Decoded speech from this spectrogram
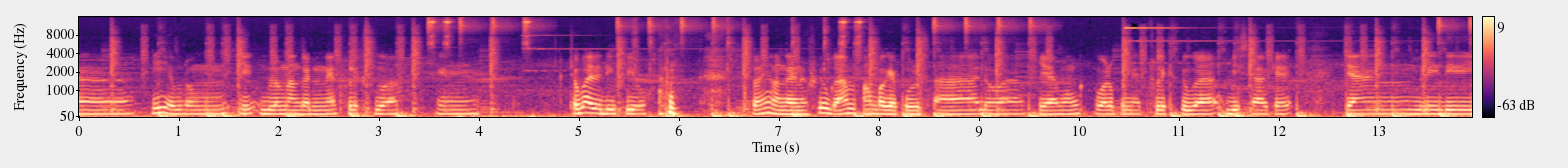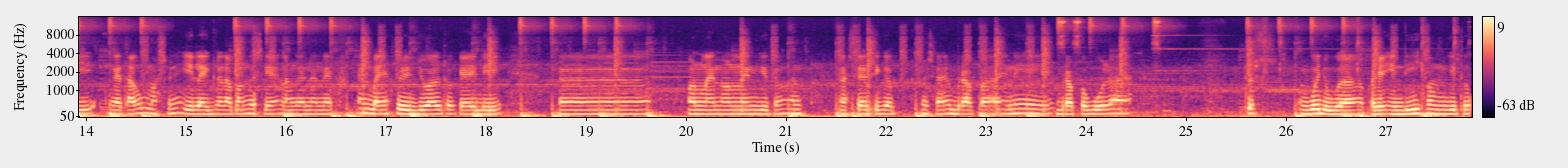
uh, iya belum i, belum langganan Netflix gue yang coba ada di view. Soalnya langganan view gampang pakai pulsa doang. Ya walaupun Netflix juga bisa kayak yang beli di nggak tahu maksudnya ilegal apa enggak sih ya langganan Netflix. Kan banyak tuh dijual tuh kayak di uh, online online gitu kan. Ngasih tiga misalnya berapa ini berapa bulan terus gue juga pakai IndiHome gitu.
